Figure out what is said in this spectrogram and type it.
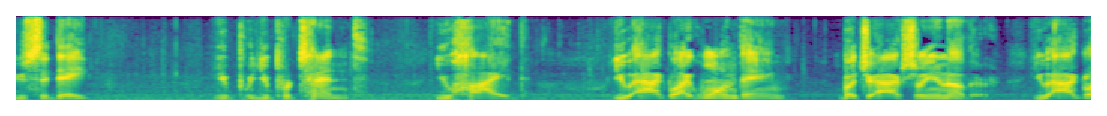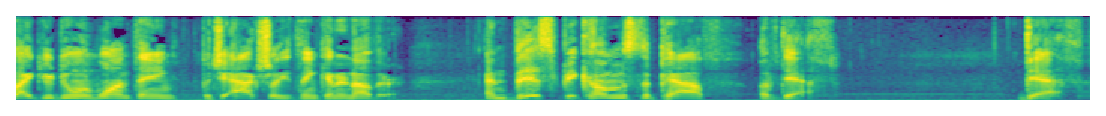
You sedate. You, you pretend. You hide. You act like one thing, but you're actually another. You act like you're doing one thing, but you're actually thinking another. And this becomes the path of death. Death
